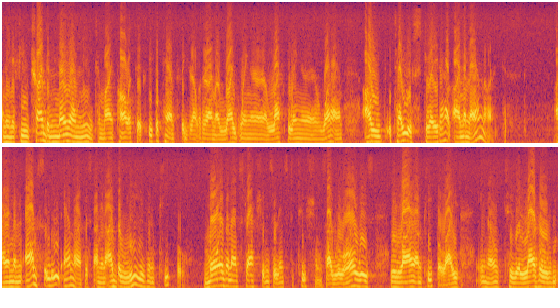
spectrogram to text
I mean, if you tried to nail me to my politics, people can't figure out whether I'm a right-winger, a left-winger, or what I am. I'll tell you straight out, I'm an anarchist. I am an absolute anarchist. I mean, I believe in people more than abstractions or institutions. I will always rely on people. I, you know, to a level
